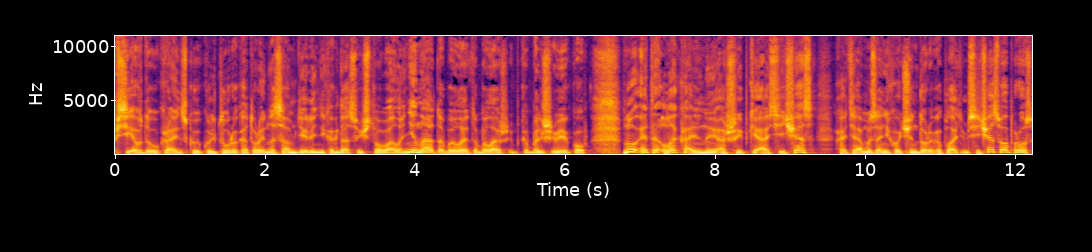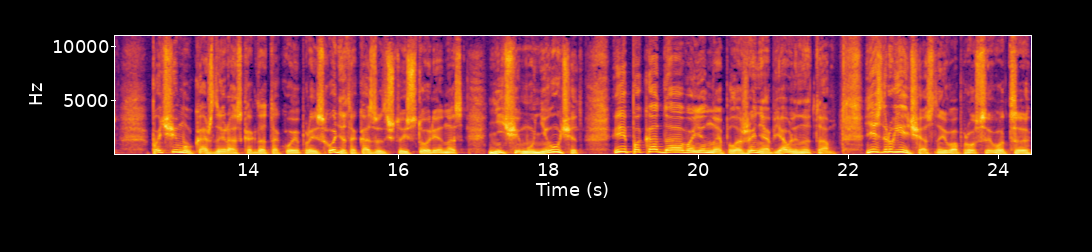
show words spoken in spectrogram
псевдоукраинскую культуру, которая на самом деле никогда существовала, не надо было, это была ошибка большевиков. Ну, это локальные ошибки. А сейчас, хотя мы за них очень дорого платим, сейчас вопрос, почему каждый раз, когда такое происходит, оказывается, что история нас ничему не учит, и пока, да, военное положение объявлено там. Есть другие другие частные вопросы. Вот э,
